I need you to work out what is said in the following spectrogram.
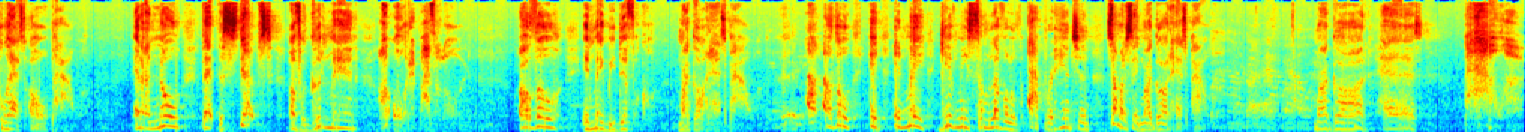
who has all power, and I know that the steps of a good man are ordered by the Lord, although it may be difficult, my God has power. Although it, it may give me some level of apprehension, somebody say, My God has power. My God has power.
